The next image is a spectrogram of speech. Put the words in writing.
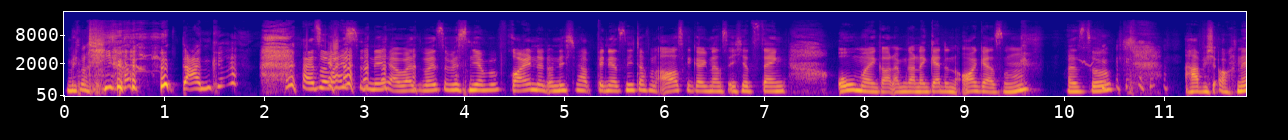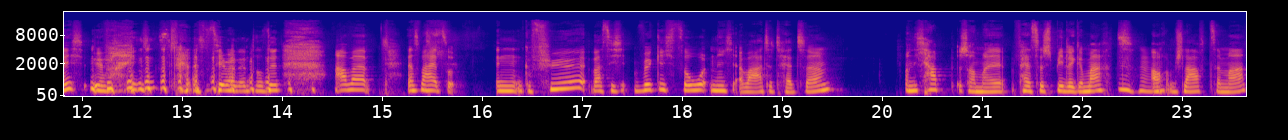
mit dir. Danke. Also weißt du, nee, aber weißt du, wir sind ja befreundet und ich hab, bin jetzt nicht davon ausgegangen, dass ich jetzt denke, oh my God, I'm gonna get an orgasm. Weißt du? Habe ich auch nicht, übrigens, wenn das jemand interessiert. Aber es war halt so ein Gefühl, was ich wirklich so nicht erwartet hätte. Und ich habe schon mal feste Spiele gemacht, Mhm. auch im Schlafzimmer.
